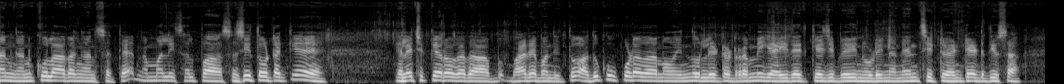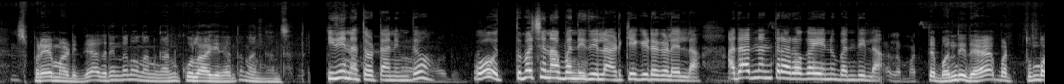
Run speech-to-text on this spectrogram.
ನನಗೆ ಅನುಕೂಲ ಆದಂಗೆ ಅನಿಸುತ್ತೆ. ನಮ್ಮಲ್ಲಿ ಸ್ವಲ್ಪ ಸಸಿ ತೋಟಕ್ಕೆ ಎಲೆ ಚುಕ್ಕೆ ರೋಗದ ಬಾಧೆ ಬಂದಿತ್ತು. ಅದಕ್ಕೂ ಕೂಡ ನಾನು ಇನ್ನೂರು ಲೀಟರ್ ಡ್ರಮ್ಮಿಗೆ ಐದೈದು ಕೆ ಜಿ ಬಿಳಿ ನೋಡಿ ನಾನು ನೆನೆಸಿಟ್ಟು ಎಂಟೆಂಟು ದಿವಸ ಸ್ಪ್ರೇ ಮಾಡಿದ್ದೆ. ಅದರಿಂದನೂ ನನಗೆ ಅನುಕೂಲ ಆಗಿದೆ ಅಂತ ನನಗೆ ಅನಿಸುತ್ತೆ. ಇದೇನಾ ತೋಟ ನಿಮ್ಮದು ಓ ತುಂಬ ಚೆನ್ನಾಗಿ ಬಂದಿದ್ದಿಲ್ಲ ಅಡಿಕೆ ಗಿಡಗಳೆಲ್ಲ. ಅದಾದ ನಂತರ ರೋಗ ಏನು ಬಂದಿಲ್ಲ? ಅಲ್ಲ ಮತ್ತೆ ಬಂದಿದೆ ಬಟ್ ತುಂಬ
